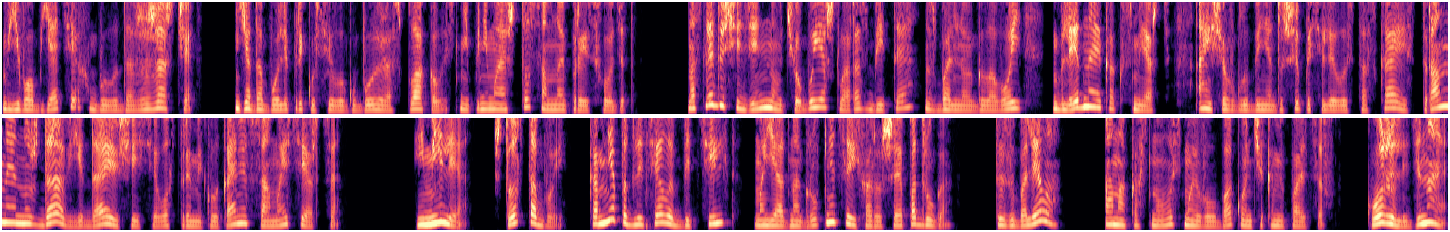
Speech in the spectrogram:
В его объятиях было даже жарче. Я до боли прикусила губу и расплакалась, не понимая, что со мной происходит. На следующий день на учебу я шла разбитая, с больной головой, бледная как смерть, а еще в глубине души поселилась тоска и странная нужда, въедающаяся острыми клыками в самое сердце. «Эмилия, что с тобой?» Ко мне подлетела Беттильд, моя одногруппница и хорошая подруга. «Ты заболела?» Она коснулась моего лба кончиками пальцев. «Кожа ледяная».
